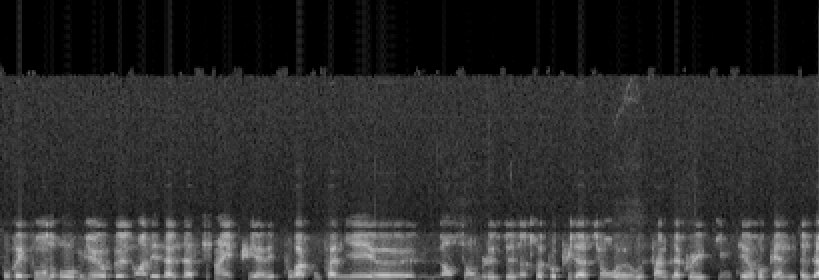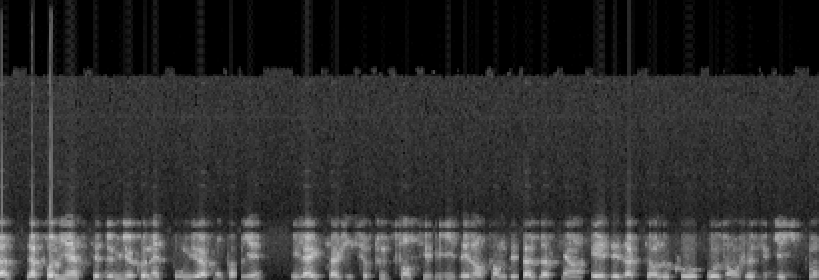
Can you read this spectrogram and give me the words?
pour répondre au mieux aux besoins des Alsaciens et puis euh, pour accompagner l'ensemble de notre population au sein de la collectivité européenne d'Alsace. La première, c'est de mieux connaître pour mieux accompagner. Et là, il s'agit surtout de sensibiliser l'ensemble des Alsaciens et des acteurs locaux aux enjeux du vieillissement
